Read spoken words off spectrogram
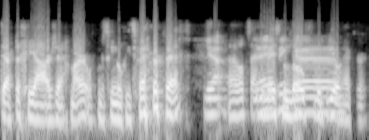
30 jaar, zeg maar, of misschien nog iets verder weg. Ja. wat zijn de meest belovende biohacker?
